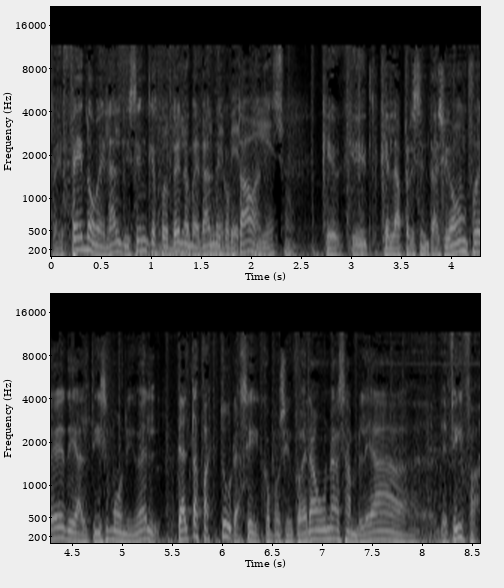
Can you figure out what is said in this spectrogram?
Fue fenomenal, dicen que fue fenomenal, me contaban. que- que la presentación fue de altísimo nivel. De alta factura. Sí, como si fuera una asamblea de FIFA.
